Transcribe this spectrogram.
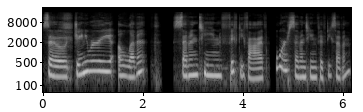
So January eleventh. 1755 or 1757.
